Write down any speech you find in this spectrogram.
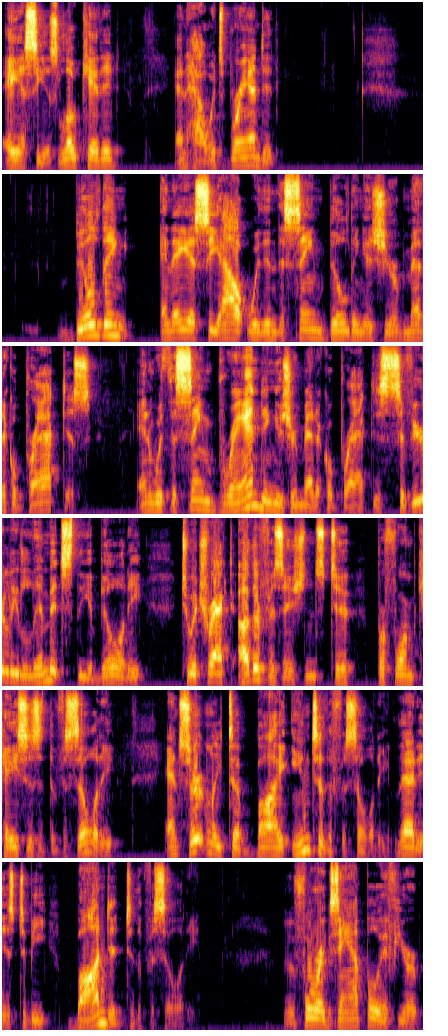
ASC is located and how it's branded. Building an ASC out within the same building as your medical practice and with the same branding as your medical practice severely limits the ability to attract other physicians to perform cases at the facility and certainly to buy into the facility, that is, to be bonded to the facility. For example, if your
